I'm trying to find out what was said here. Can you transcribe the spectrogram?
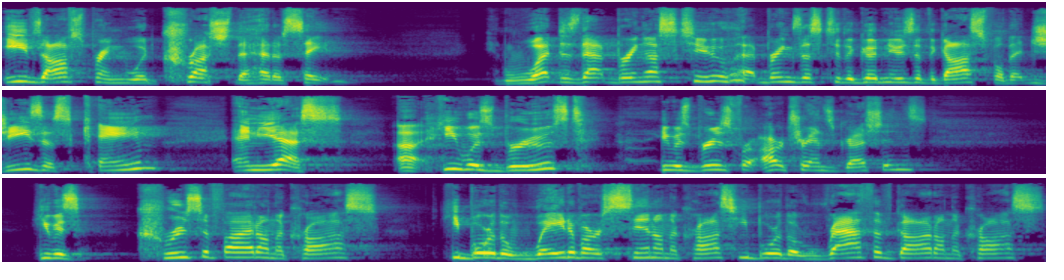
Eve's offspring would crush the head of Satan. And what does that bring us to? That brings us to the good news of the gospel that Jesus came, and yes, uh, he was bruised. He was bruised for our transgressions. He was crucified on the cross. He bore the weight of our sin on the cross. He bore the wrath of God on the cross.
